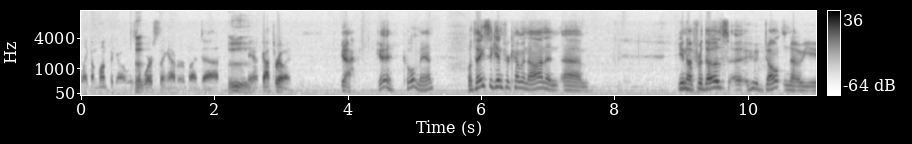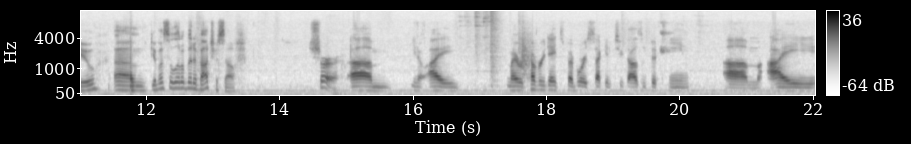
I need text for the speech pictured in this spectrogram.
like a month ago. It was the worst thing ever, but uh, yeah, got through it. Yeah, good, cool, man. Well, thanks again for coming on, and um, you know, for those uh, who don't know you, um, give us a little bit about yourself. Sure. Um, you know, I my recovery date's February second, two thousand fifteen. Um, I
